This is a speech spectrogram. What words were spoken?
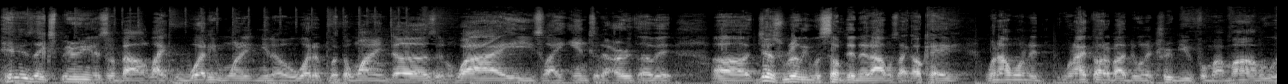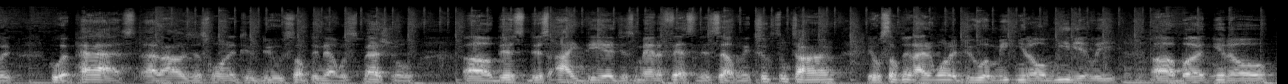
his experience about like what he wanted, you know, what what the wine does and why he's like into the earth of it, uh, just really was something that I was like, okay, when I wanted, when I thought about doing a tribute for my mom who had who had passed, and I was just wanted to do something that was special uh, this this idea just manifested itself, and it took some time. It was something I didn't want to do, imme- you know, immediately. Uh, but you know,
